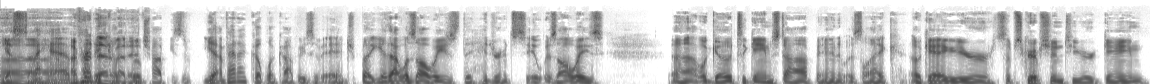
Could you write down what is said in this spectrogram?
Yes, I Uh, have. I've heard that about Edge. Copies of yeah, I've had a couple of copies of Edge, but yeah, that was always the hindrance. It was always uh, I would go to GameStop and it was like, okay, your subscription to your game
